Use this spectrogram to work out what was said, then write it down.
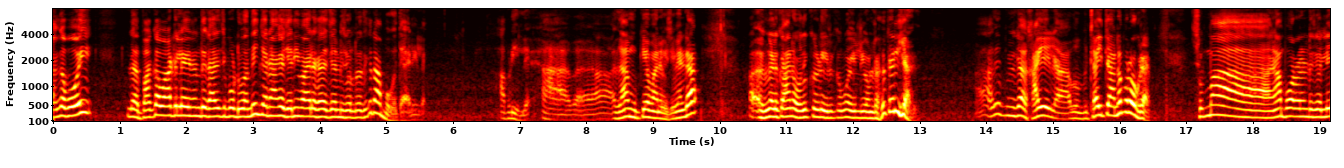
அங்கே போய் இந்த பக்கவாட்டில் இருந்து கதைச்சி போட்டு வந்து இங்கே நாங்கள் ஜெனிவாயில் கதைச்சேன்னு சொல்கிறதுக்கு நான் போக தயாரில்லை. அப்படி இல்லை. அதுதான் முக்கியமான விஷயம். ஏன்டா எங்களுக்கான ஒதுக்கீடு இருக்குமோ இல்லையோன்றது தெரியாது. அது மிக ஹை டைட்டான ப்ரோக்ராம் சும்மா நான் போகிறேன்னு சொல்லி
